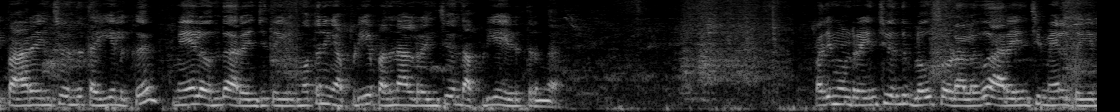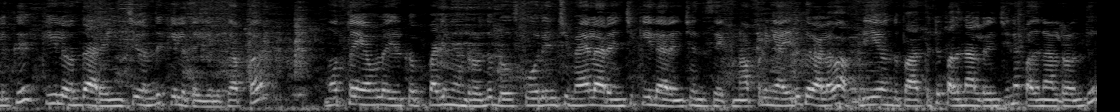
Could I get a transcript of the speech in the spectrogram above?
இப்போ அரை இன்ச்சு வந்து தையலுக்கு. மேலே வந்து அரை இன்ச்சு தையலுக்கு. மொத்தம் நீங்கள் அப்படியே பதினாலரை இன்ச்சு வந்து அப்படியே எடுத்துருங்க. பதிமூன்றரை இன்ச்சு வந்து ப்ளவுஸோட அளவு அரை இன்ச்சு மேலே தையலுக்கு கீழே வந்து அரை இன்ச்சு வந்து கீழே தையலுக்கு. அப்போ மொத்தம் எவ்வளோ இருக்குது பதிமூன்று வந்து ப்ளவுஸ்க்கு ஒரு இன்ச்சு மேலே அரை இன்ச்சு கீழே அரை இன்ச்சு வந்து சேர்க்கணும். அப்போ நீங்கள் இருக்கிற அளவு அப்படியே வந்து பார்த்துட்டு பதினாலரை இன்ச்சுனா பதினாலரை வந்து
